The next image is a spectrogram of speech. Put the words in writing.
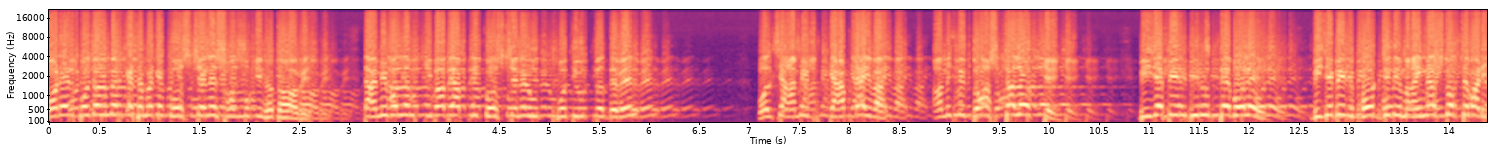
পরের প্রজন্মের কাছে আমাকে কোশ্চেনের সম্মুখীন হতে হবে। তা আমি বললাম, কীভাবে আপনি কোশ্চেনের প্রতি উত্তর দেবেন? বলছে, আমি ক্যাব ড্রাইভার, আমি যদি দশটা লোককে বিজেপির বিরুদ্ধে বলে বিজেপির ভোট যদি মাইনাস করতে পারি,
